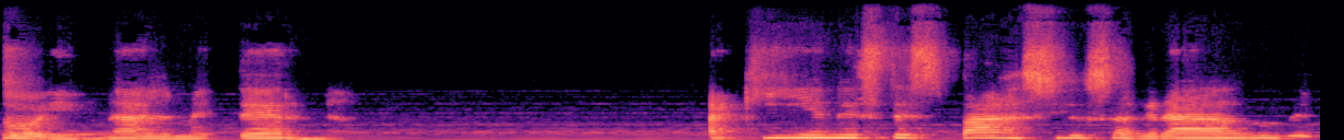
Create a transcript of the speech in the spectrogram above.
soy un alma eterna. Aquí en este espacio sagrado de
